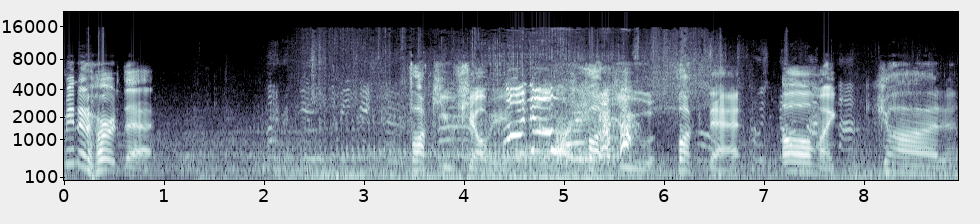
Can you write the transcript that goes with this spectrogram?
do you mean it hurt that? I refuse to be bitten. Fuck you, Shelby. oh no! Fuck you. Fuck that. I Oh my god.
